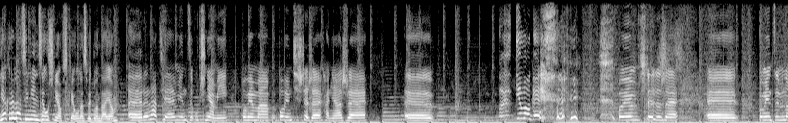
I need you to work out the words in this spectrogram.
jak relacje międzyuczniowskie u nas wyglądają? E, relacje między uczniami, powiem, wam, powiem Ci szczerze, Hania, że e, no, nie mogę. powiem szczerze, że E, pomiędzy mną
